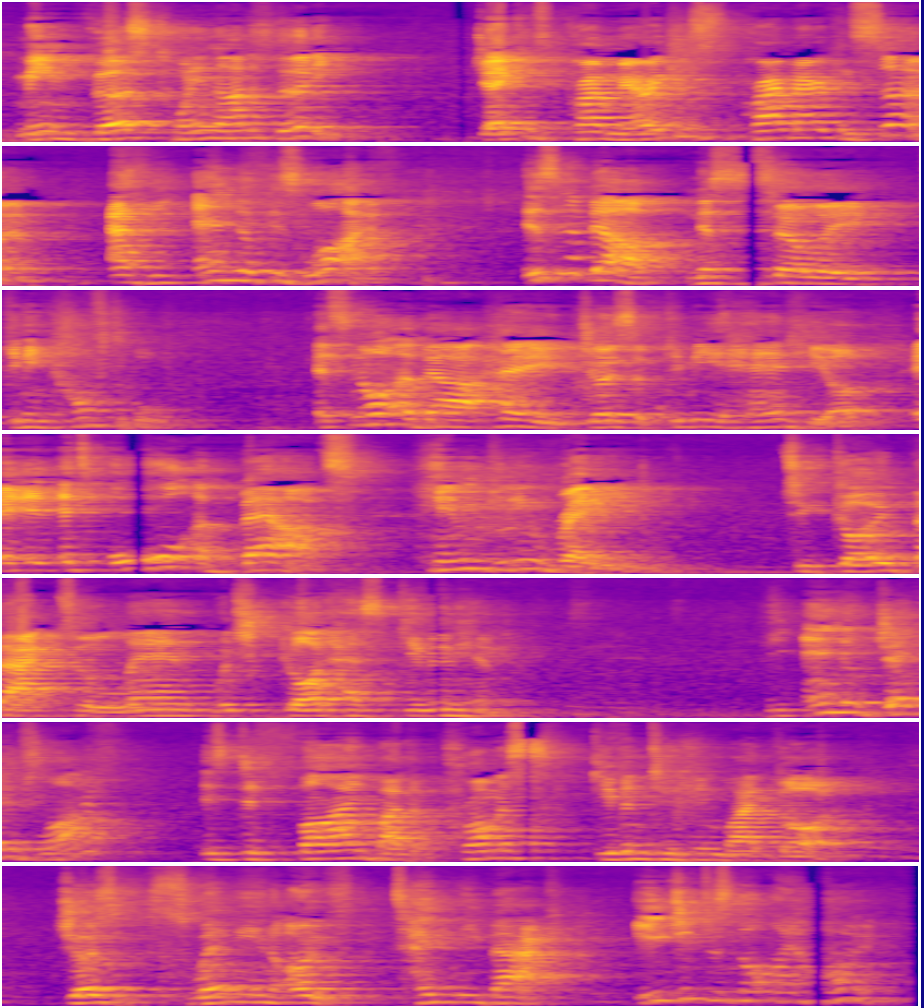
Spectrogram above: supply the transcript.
I mean, verse 29 to 30. Jacob's primary, primary concern at the end of his life isn't about necessarily getting comfortable it's not about, hey, Joseph, give me a hand here. It, it, it's all about him getting ready to go back to the land which God has given him. The end of Jacob's life is defined by the promise given to him by God. Joseph, swear me an oath, take me back. Egypt is not my home.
